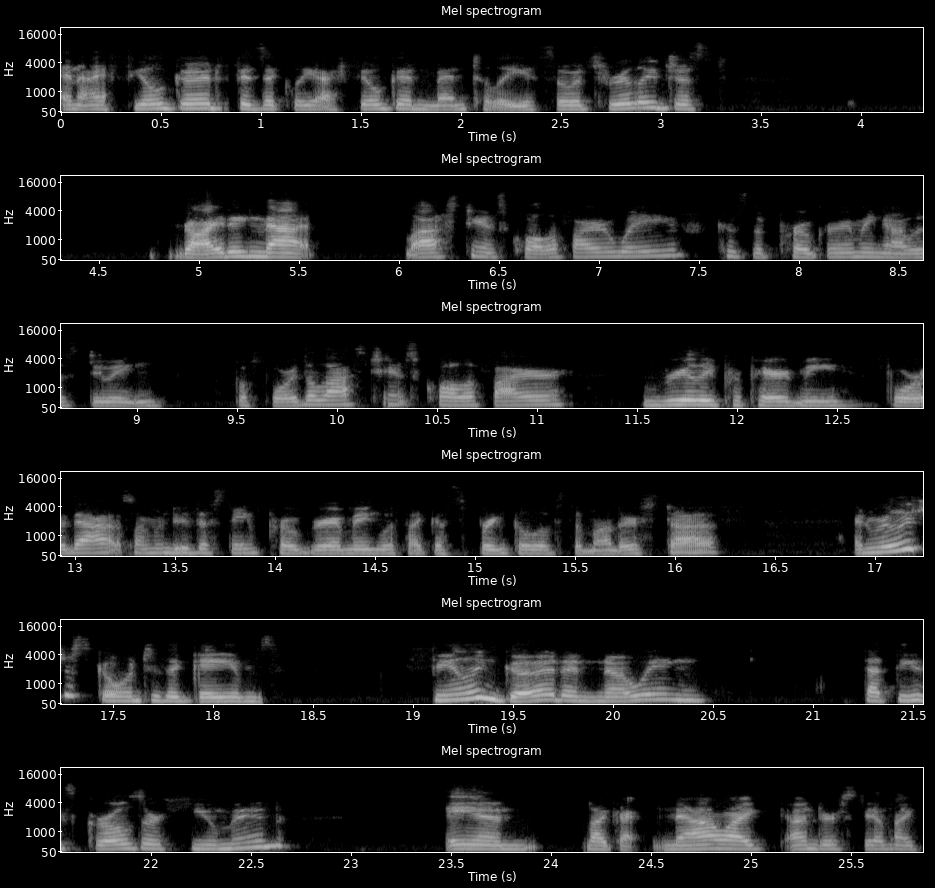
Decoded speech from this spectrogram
and I feel good physically. I feel good mentally. So it's really just riding that last chance qualifier wave because the programming I was doing before the last chance qualifier really prepared me for that. So I'm gonna do the same programming with like a sprinkle of some other stuff and really just go into the games feeling good and knowing that these girls are human and like now I understand like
